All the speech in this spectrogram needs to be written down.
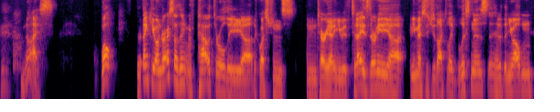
nice. Well, thank you, Andreas. I think we've powered through all the uh, the questions I'm interrogating you with today. Is there any uh, any message you'd like to leave the listeners ahead of the new album?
